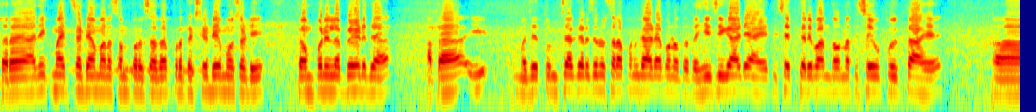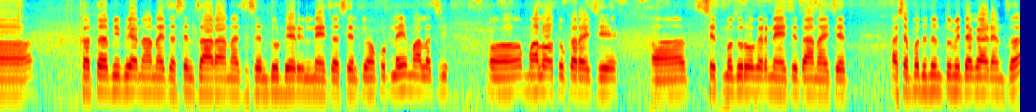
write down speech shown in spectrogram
तर अधिक माहितीसाठी आम्हाला संपर्क साधा. प्रत्यक्ष डेमोसाठी कंपनीला भेट द्या. आता ही म्हणजे तुमच्या गरजेनुसार आपण गाड्या बनवतो. तर ही जी गाडी आहे ती शेतकरी बांधवांना अतिशय उपयुक्त आहे. अं, खतं बी बियाणं आणायचं असेल चारा आणायचं असेल दूध डेअरीला न्यायचं असेल किंवा कुठल्याही मालाची मालवाहतूक करायची शेतमजूर वगैरे न्यायचे आणायचे अशा पद्धतीने तुम्ही त्या गाड्यांचा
